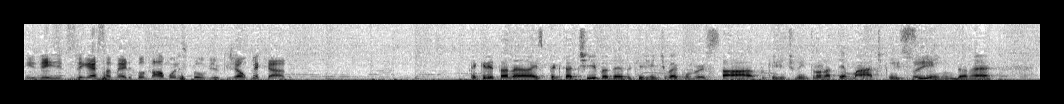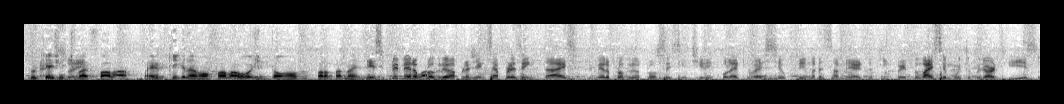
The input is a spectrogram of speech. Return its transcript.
em vez de desligar essa merda e colocar o Ramones pra ouvir, o que já é um pecado. É que ele tá na expectativa, né, do que a gente vai conversar, porque a gente não entrou na temática em Isso si aí. ainda, né? Do que a gente vai falar. Mas o que, que nós vamos falar hoje então, Álvaro? Fala pra nós. Aí. Esse primeiro programa pra gente se apresentar, esse primeiro programa pra vocês sentirem qual é que vai ser o clima dessa merda aqui, não vai ser muito melhor que isso,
